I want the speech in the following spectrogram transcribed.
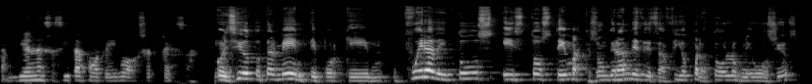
también necesitan, como te digo, certeza. Coincido totalmente, porque fuera de todos estos temas que son grandes desafíos para todos los negocios,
